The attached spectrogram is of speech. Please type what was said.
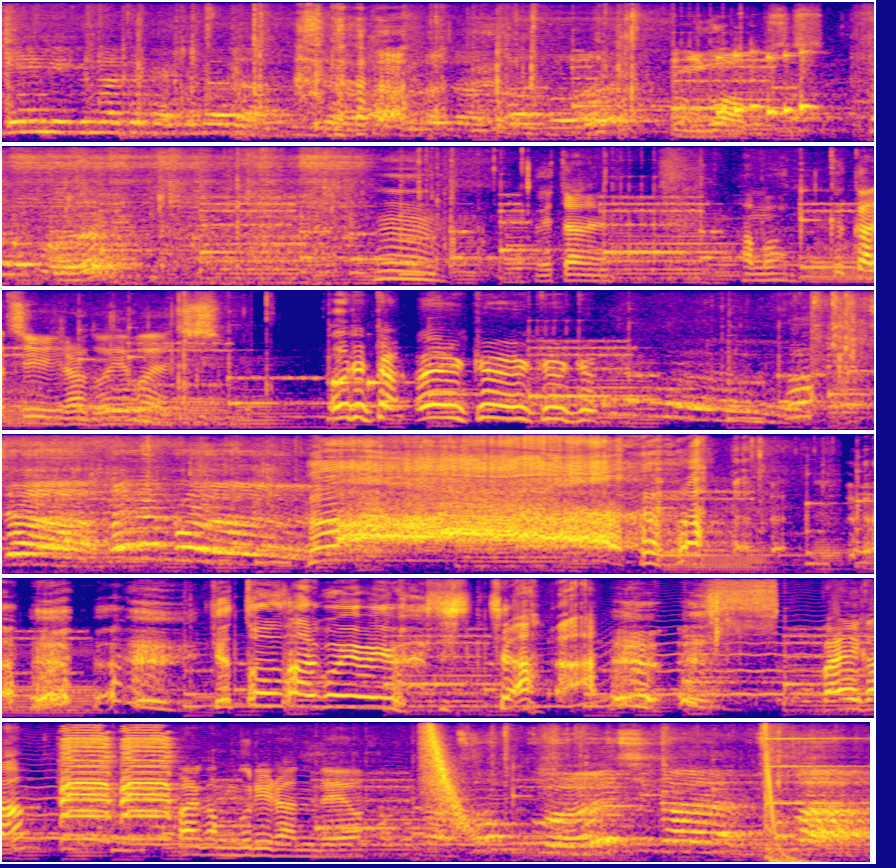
게임이 끝날 때까지 끝나지 않습니다. 이거 하고 있었어. 초록불. 일단은 한번 끝까지라도 해봐야지. 자, 빨간불. 교통사고예요 이거 진짜. 빨강? 빨간 물이란데요. 초록불. 시간 초과.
